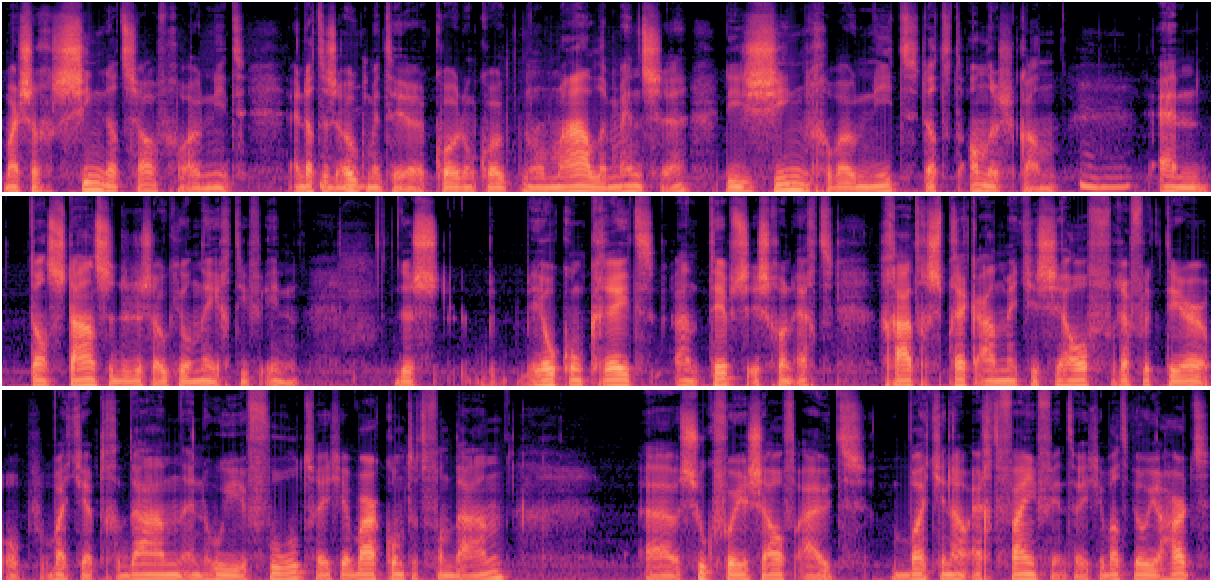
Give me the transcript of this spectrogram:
Maar ze zien dat zelf gewoon niet. En dat is ook met de quote-unquote normale mensen. Die zien gewoon niet dat het anders kan. Mhm. En dan staan ze er dus ook heel negatief in. Dus heel concreet aan tips is gewoon echt... Ga het gesprek aan met jezelf. Reflecteer op wat je hebt gedaan en hoe je je voelt. Weet je, waar komt het vandaan? Eh, zoek voor jezelf uit wat je nou echt fijn vindt. Weet je, wat wil je hart?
